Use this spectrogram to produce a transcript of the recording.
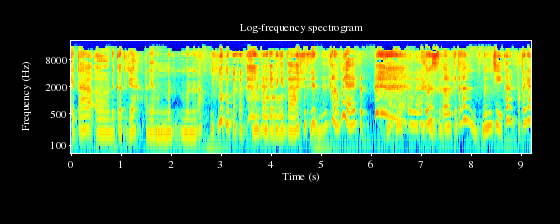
kita eh, dekat gitu ya, ada yang men, men- ah, mendekati. kita gitu ya. Kenapa ya? Terus eh, kita kan benci, kan katanya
